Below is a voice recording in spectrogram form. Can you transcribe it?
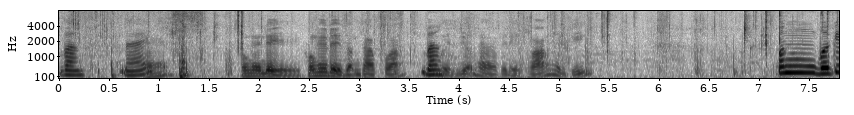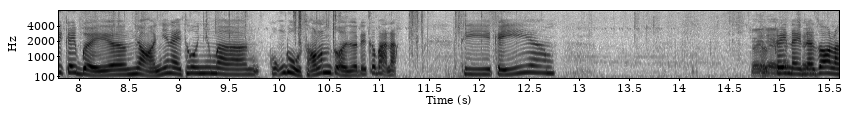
vâng đấy Đấy. không nên để không nên để rậm rạp quá Vâng. buổi diễn là phải để thoáng một tí Vâng, với cái cây bưởi ờ, nhỏ như này thôi nhưng mà cũng đủ 6 năm tuổi rồi đấy các bạn ạ. Thì cái ờ, cây này là do là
